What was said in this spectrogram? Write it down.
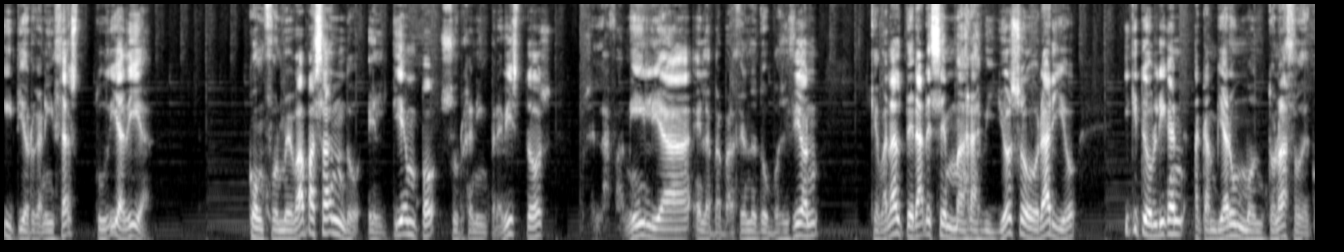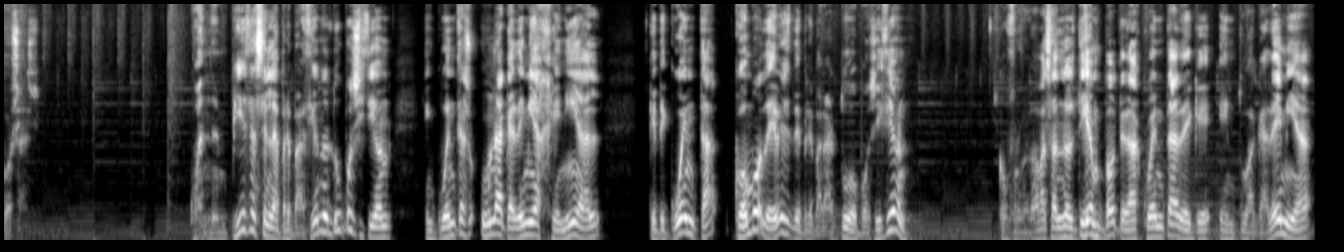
y te organizas tu día a día. Conforme va pasando el tiempo, surgen imprevistos, pues, en la familia, en la preparación de tu oposición, que van a alterar ese maravilloso horario y que te obligan a cambiar un montonazo de cosas. Cuando empiezas en la preparación de tu oposición, encuentras una academia genial que te cuenta cómo debes de preparar tu oposición. Conforme va pasando el tiempo, te das cuenta de que en tu academia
